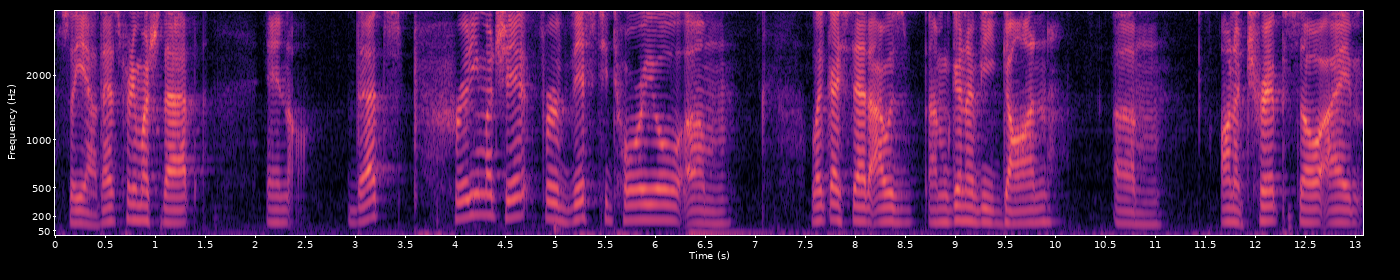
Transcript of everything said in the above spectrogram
so yeah that's pretty much that. And that's pretty much it for this tutorial um, like I said I was I'm gonna be gone um, on a trip so I'm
